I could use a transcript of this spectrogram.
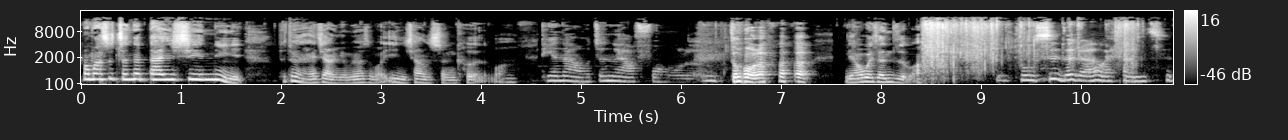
妈妈是真的担心你。”这对你来讲有没有什么印象深刻的吗？天哪，我真的要疯了！怎么了？你要卫生纸吗？不是这个卫生纸，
